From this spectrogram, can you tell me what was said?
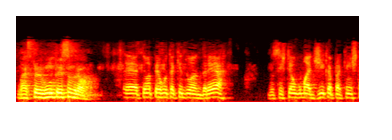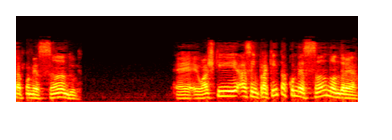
Mais pergunta aí, Sandrão? É, tem uma pergunta aqui do André. Vocês têm alguma dica para quem está começando é, eu acho que, assim, para quem está começando, André,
